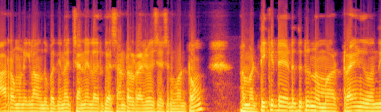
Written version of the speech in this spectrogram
ஆறரை மணிக்கெலாம் வந்து பார்த்திங்கன்னா சென்னையில் இருக்க சென்ட்ரல் ரயில்வே ஸ்டேஷனுக்கு வந்துட்டோம். நம்ம டிக்கெட்டை எடுத்துகிட்டு நம்ம ட்ரெயினுக்கு வந்து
